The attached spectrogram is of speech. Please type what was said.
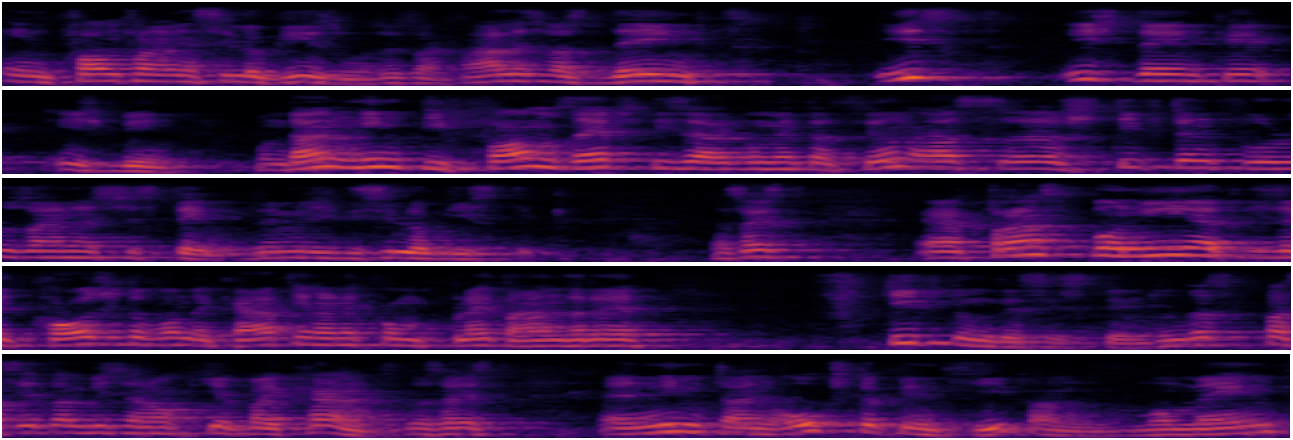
in Form von einem Syllogismus. Er sagt, alles was denkt, ist, ich denke, ich bin. Und dann nimmt die Form selbst diese Argumentation als äh, stiftend für sein System, nämlich die Syllogistik. Das heißt, er transponiert diese Cogito von Descartes in eine komplett andere Stiftung des Systems. Und das passiert ein bisschen auch hier bei Kant. Das heißt, er nimmt ein höchstes Prinzip, ein Moment,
